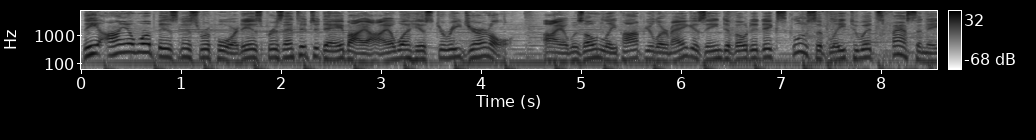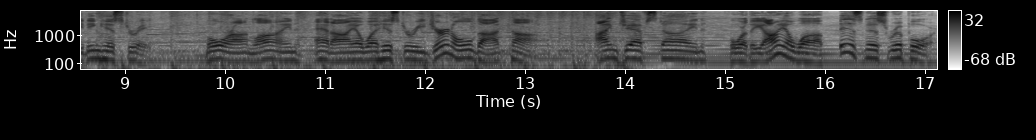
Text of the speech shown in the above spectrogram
The Iowa Business Report is presented today by Iowa History Journal, Iowa's only popular magazine devoted exclusively to its fascinating history. More online at iowahistoryjournal.com. I'm Jeff Stein for the Iowa Business Report.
